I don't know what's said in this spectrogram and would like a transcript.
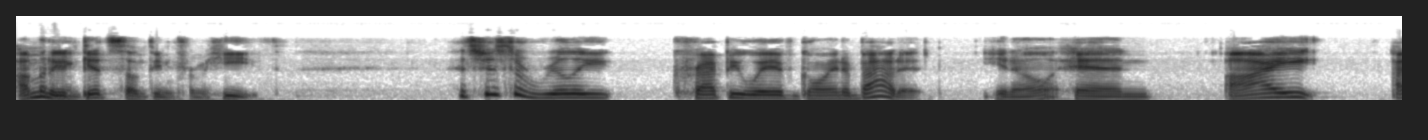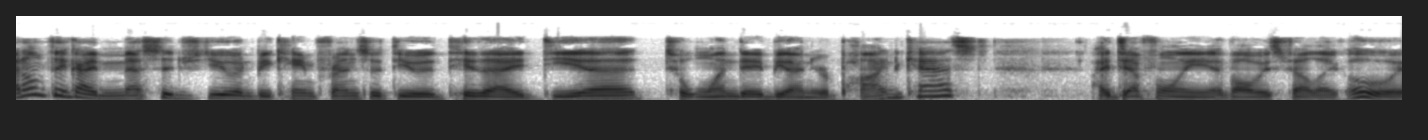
I'm going to get something from Heath, it's just a really crappy way of going about it. You know, and I I don't think I messaged you and became friends with you to the idea to one day be on your podcast. I definitely have always felt like, oh,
